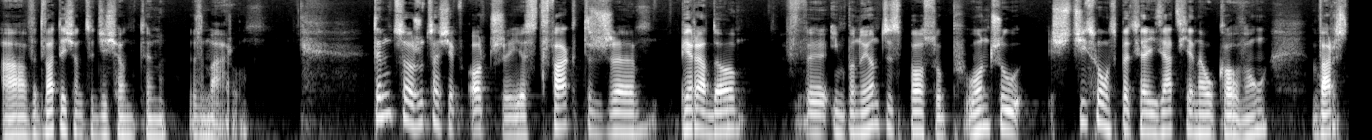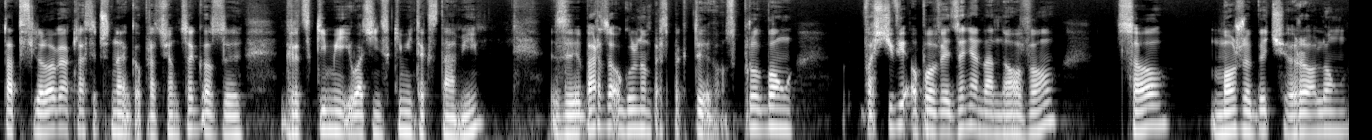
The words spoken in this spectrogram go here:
a w 2010 zmarł. Tym, co rzuca się w oczy, jest fakt, że Pierre Ado w imponujący sposób łączył ścisłą specjalizację naukową, warsztat filologa klasycznego pracującego z greckimi i łacińskimi tekstami, z bardzo ogólną perspektywą, z próbą właściwie opowiedzenia na nowo, co może być rolą,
